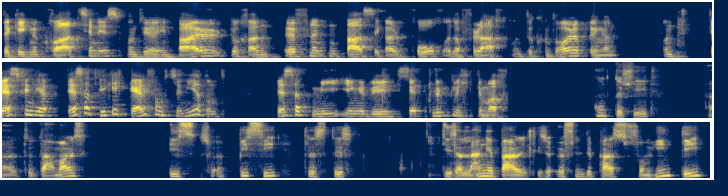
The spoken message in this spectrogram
der Gegner Kroatien ist und wir den Ball durch einen öffnenden Pass, egal hoch oder flach, unter Kontrolle bringen. Und das finde ich, das hat wirklich geil funktioniert und das hat mich irgendwie sehr glücklich gemacht. Unterschied äh, zu damals ist so ein bisschen, dass das, dieser lange Ball, dieser öffnende Pass vom Hinti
